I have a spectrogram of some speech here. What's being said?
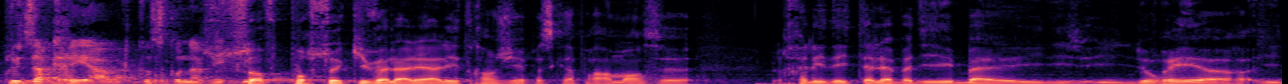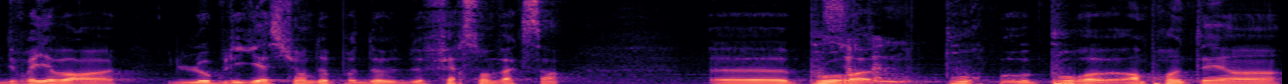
plus agréables que ce qu'on a vécu. Sauf pour ceux qui veulent aller à l'étranger, parce qu'apparemment. Khalid Taleb a dit bah, il, devrait, il devrait y avoir l'obligation de, de, faire son vaccin pour, pour, pour emprunter un,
